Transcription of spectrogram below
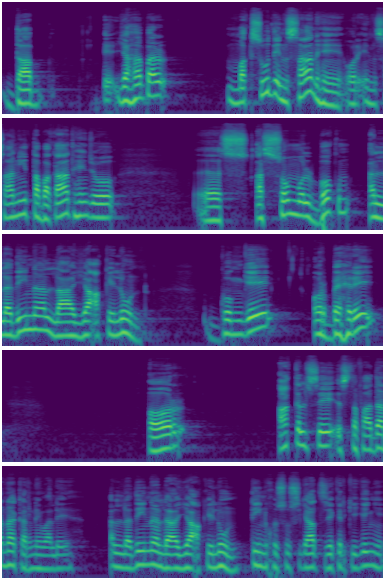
داب، یہاں پر مقصود انسان ہیں اور انسانی طبقات ہیں جو اسم البکم الدینہ لا یعقلون، گنگے اور بہرے اور عقل سے استفادہ نہ کرنے والے الدینہ لا یعقلون، تین خصوصیات ذکر کی گئی ہیں۔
